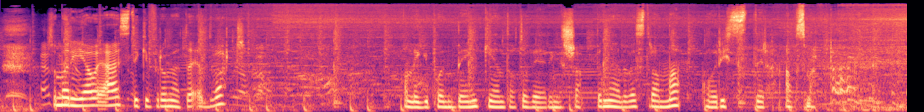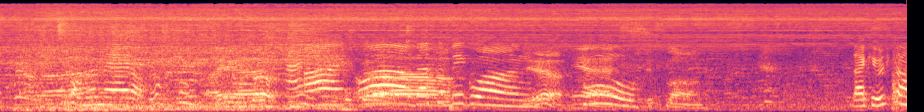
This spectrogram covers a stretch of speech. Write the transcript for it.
Så Maria og jeg stikker for å møte Edvard. Han ligger på en benk i en tatoveringssjappe nede ved stranda og rister av smerte. Sammen med radio. Hei. Oh, that's a big one. Cool. Det er kult, da.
